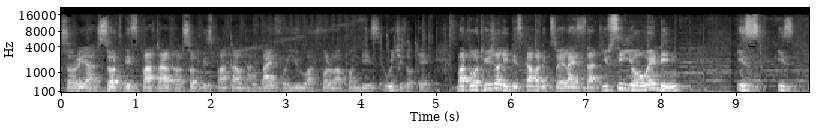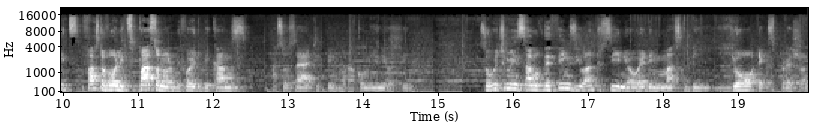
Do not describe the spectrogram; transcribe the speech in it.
Sorry, I'll sort this part out. I'll sort this part out. I'll buy for you. I'll follow up on this, which is okay. But what we usually discovered with Soila is that you see your wedding is is it's first of all it's personal before it becomes a society thing or a communal thing. So which means some of the things you want to see in your wedding must be your expression.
